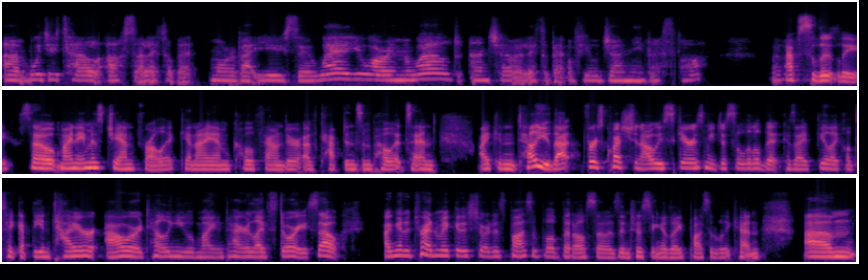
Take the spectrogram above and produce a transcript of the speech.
um, Would you tell us a little bit more about you? So, where you are in the world and share a little bit of your journey thus far. Absolutely. So, my name is Jan Frolic, and I am co founder of Captains and Poets. And I can tell you that first question always scares me just a little bit because I feel like I'll take up the entire hour telling you my entire life story. So, I'm going to try to make it as short as possible, but also as interesting as I possibly can. Um,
